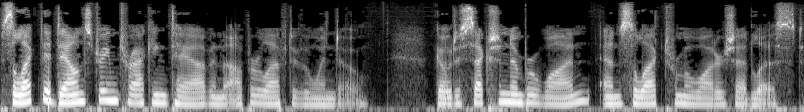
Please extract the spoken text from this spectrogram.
Select the Downstream Tracking tab in the upper left of the window. Go to section number 1 and select from a watershed list.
